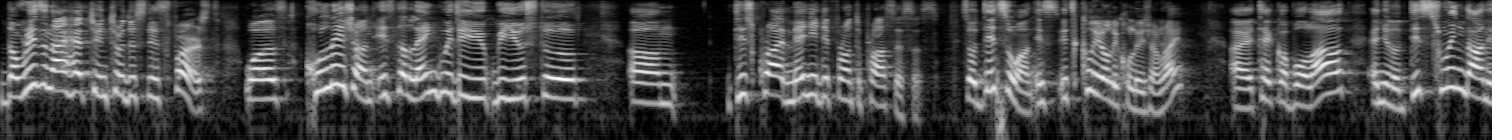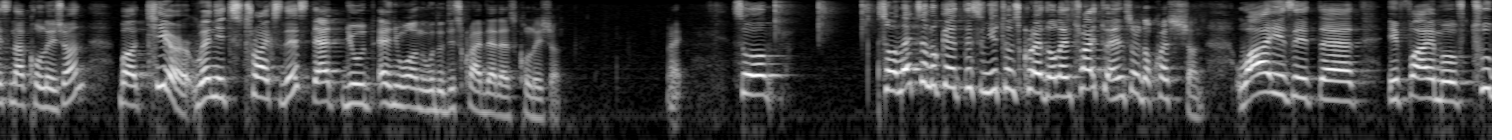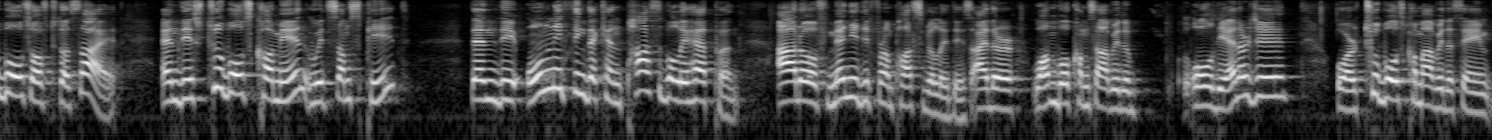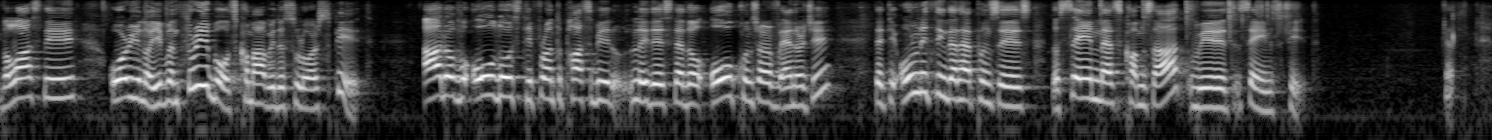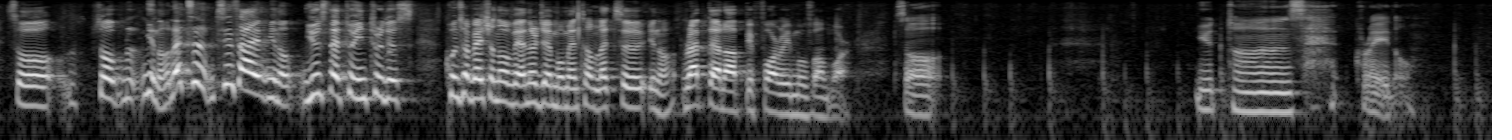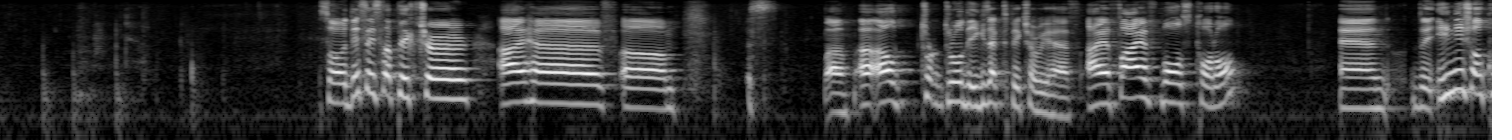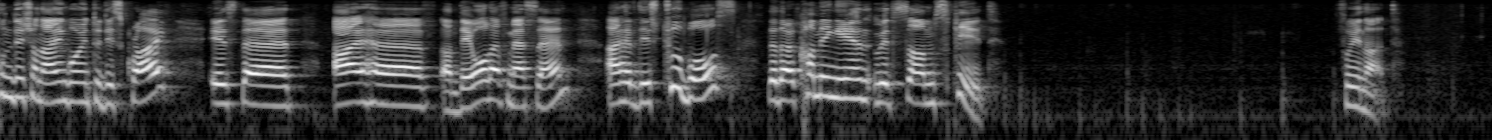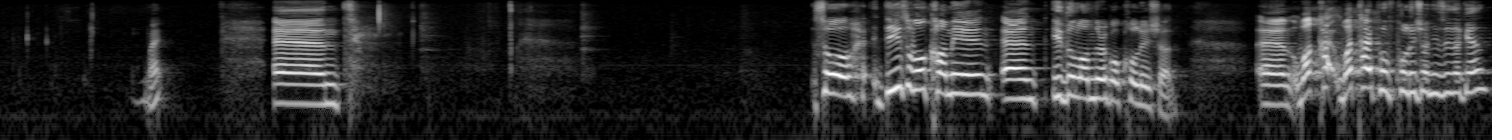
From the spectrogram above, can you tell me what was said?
the reason I had to introduce this first was collision is the language we use to um, describe many different processes. So this one is it's clearly collision, right? I take a ball out, and you know this swing down is not collision, but here when it strikes this, that you anyone would describe that as collision, right? So so let's look at this Newton's cradle and try to answer the question. Why is it that if I move two balls off to the side, and these two balls come in with some speed, then the only thing that can possibly happen out of many different possibilities, either one ball comes out with all the energy, or two balls come out with the same velocity, or you know, even three balls come out with a slower speed. Out of all those different possibilities that all conserve energy, that the only thing that happens is the same mass comes out with same speed. Yeah. So, so you know, let's uh, since I you know use that to introduce conservation of energy and momentum, let's uh, you know wrap that up before we move on more. So, Newton's cradle. So this is the picture. I have um, uh, I'll draw the exact picture we have. I have five balls total. And the initial condition I'm going to describe is that I have, um, they all have mass n. I have these two balls that are coming in with some speed. V naught. Right? And So these will come in and it will undergo collision. And what, what type of collision is it again?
